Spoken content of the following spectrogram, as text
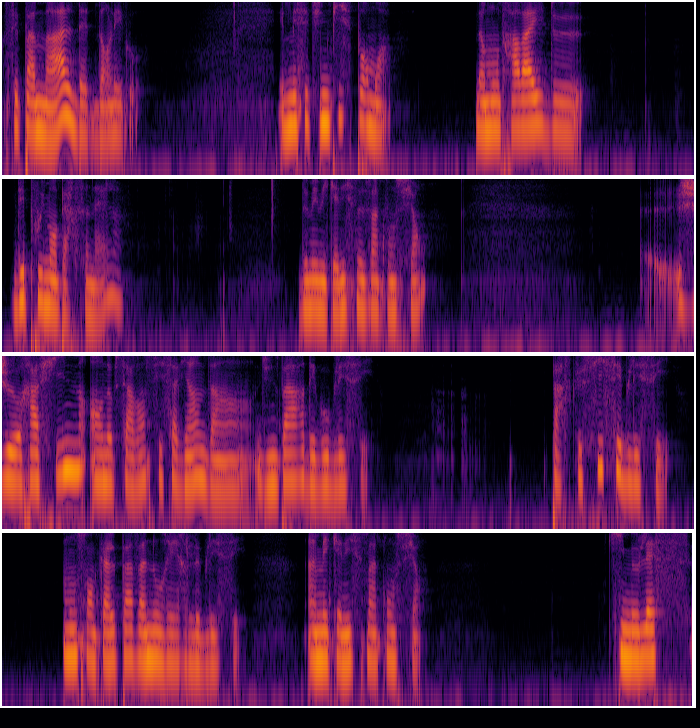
C'est pas mal d'être dans l'ego. Mais c'est une piste pour moi. Dans mon travail de dépouillement personnel, de mes mécanismes inconscients, je raffine en observant si ça vient d'une part d'ego blessé. Parce que si c'est blessé, mon sankalpa va nourrir le blessé, un mécanisme inconscient qui me laisse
